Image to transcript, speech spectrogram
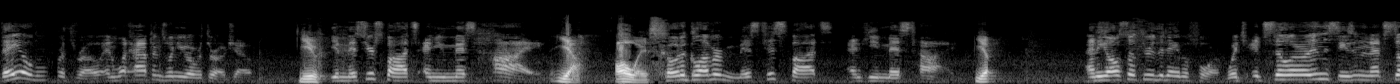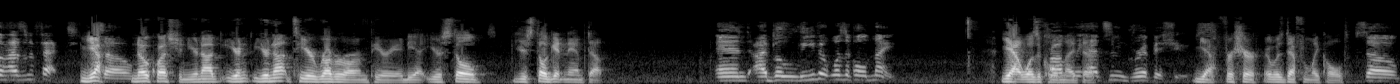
they overthrow. And what happens when you overthrow, Joe? you. You miss your spots and you miss high. Yeah. Always. Koda Glover missed his spots and he missed high. Yep. and he also threw the day before, which it's still early in the season, and that still has an effect. Yeah, So, no question. You're not you're you're not to your rubber arm period yet. You're still you're still getting amped up. and I believe it was a cold night. Yeah, it was a cold Probably night there. had some grip issues. Yeah, for sure. It was definitely cold. So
